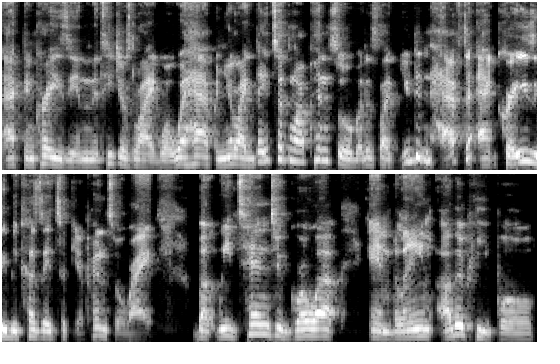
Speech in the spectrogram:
acting crazy and then the teacher's like, "Well, what happened?" You're like, "They took my pencil." But it's like you didn't have to act crazy because they took your pencil, right? But we tend to grow up and blame other people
